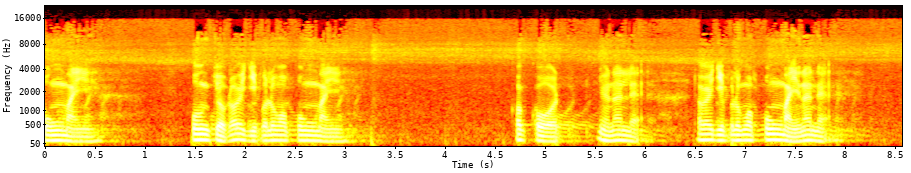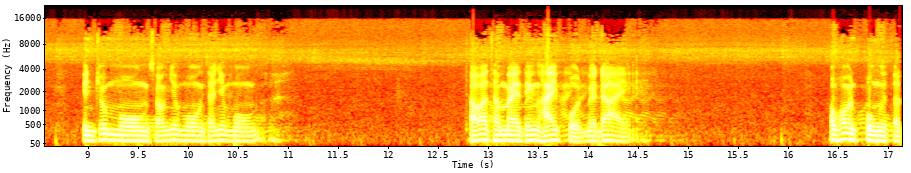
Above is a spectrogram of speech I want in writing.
ปรุงใหม่ปรุงจบแล้วก็หยิบอารมณ์มาปรุงใหม่ ก็โกรธอยู่นั่นแหละ แล้วก็หยิบอารมณ์มาปรุงใหม่นั่นแหละเป็นชั่วโมงสองชั่วโมงสามชั่วโมงถามว่าทำไมถึงหายโกรธไม่ได้เพราะมันปรุงอยู่ต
